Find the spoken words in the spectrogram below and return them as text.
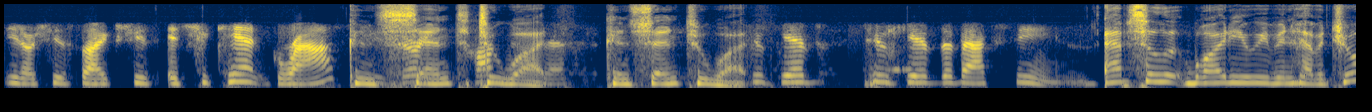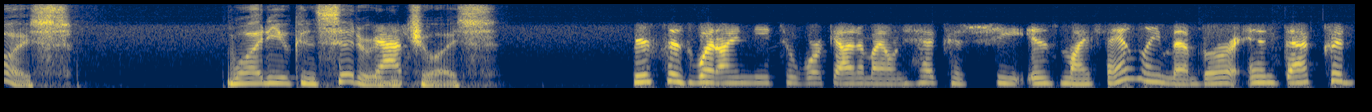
you know, she's like she's it, she can't grasp. Consent to what? Consent to what? To give to give the vaccine. Absolute. Why do you even have a choice? Why do you consider it a choice? This is what I need to work out in my own head because she is my family member, and that could,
